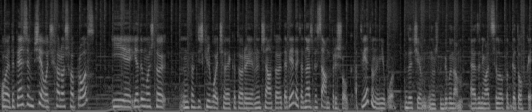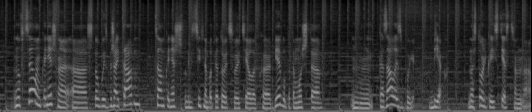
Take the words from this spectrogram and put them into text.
Ой, это, конечно, вообще очень хороший вопрос. И я думаю, что практически любой человек, который начинал когда-то бегать, однажды сам пришел к ответу на него, зачем нужно бегунам э, заниматься силовой подготовкой. Но в целом, конечно, э, чтобы избежать травм, в целом, конечно, чтобы действительно подготовить свое тело к бегу, потому что, казалось бы, бег настолько естественно,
